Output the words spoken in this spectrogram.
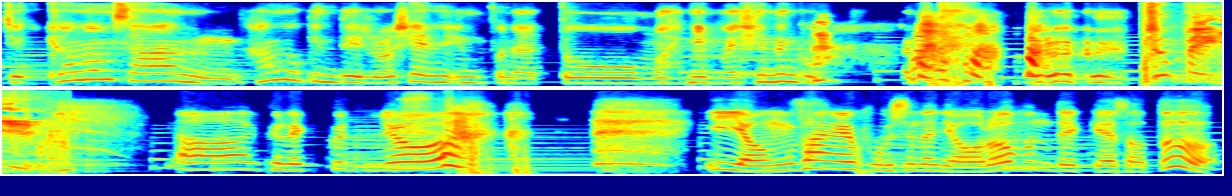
제 경험상 한국인들이 러시아인보다 더 많이 마시는 것 같더라고요. 아, 그랬군요. 이 영상을 보시는 여러분들께서도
